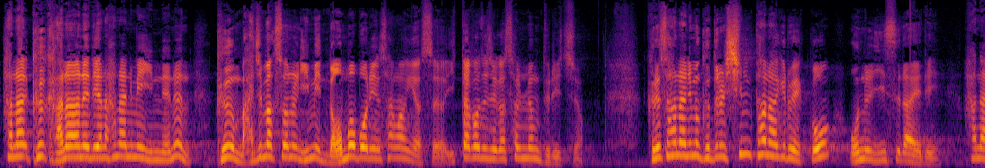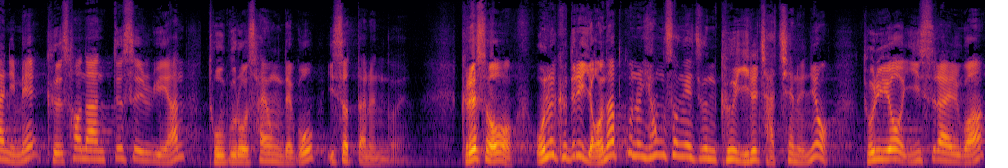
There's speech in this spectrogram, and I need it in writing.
하나 그 가나안에 대한 하나님의 인내는 그 마지막 선을 이미 넘어버린 상황이었어요. 이따가도 제가 설명드리죠. 그래서 하나님은 그들을 심판하기로 했고 오늘 이스라엘이 하나님의 그 선한 뜻을 위한 도구로 사용되고 있었다는 거예요. 그래서 오늘 그들이 연합군을 형성해 준 그 일 자체는요, 도리어 이스라엘과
